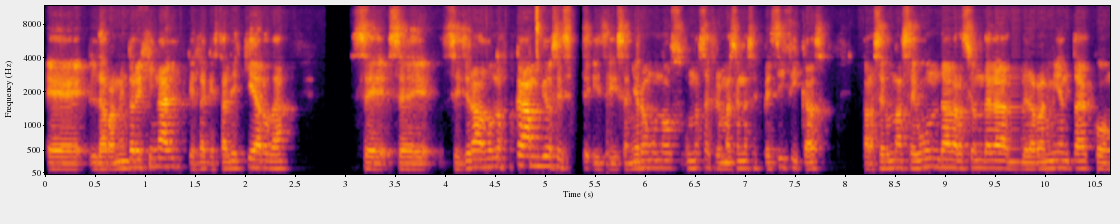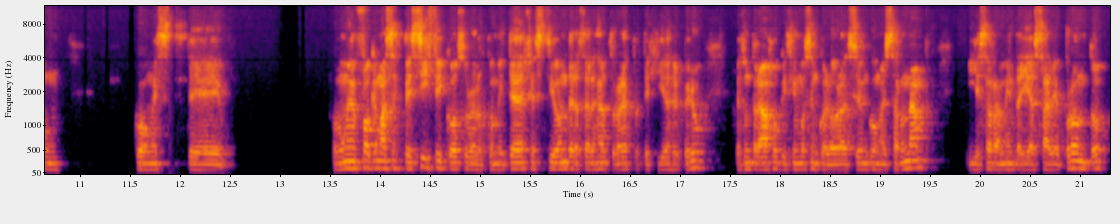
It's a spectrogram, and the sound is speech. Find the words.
eh, la herramienta original, que es la que está a la izquierda, se, se, hicieron algunos cambios y se, diseñaron unos, unas afirmaciones específicas para hacer una segunda versión de la, de la herramienta con, con, este, con un enfoque más específico sobre los comités de gestión de las áreas naturales protegidas del Perú. Es un trabajo que hicimos en colaboración con el CERNAMP y esa herramienta ya sale pronto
